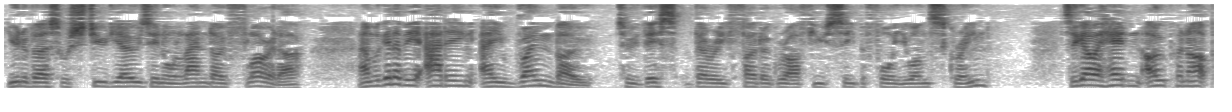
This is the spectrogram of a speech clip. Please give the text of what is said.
Universal Studios in Orlando, Florida and we're going to be adding a rainbow to this very photograph you see before you on screen. So go ahead and open up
